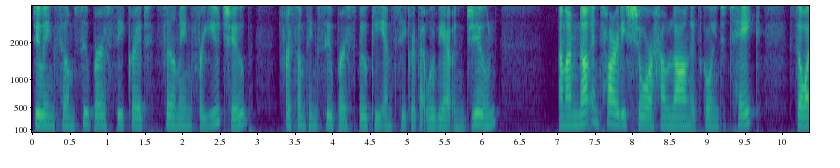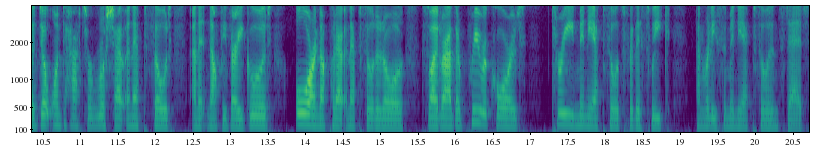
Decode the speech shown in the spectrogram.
doing some super secret filming for YouTube for something super spooky and secret that will be out in June. And I'm not entirely sure how long it's going to take. So I don't want to have to rush out an episode and it not be very good or not put out an episode at all. So I'd rather pre record three mini episodes for this week and release a mini episode instead.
